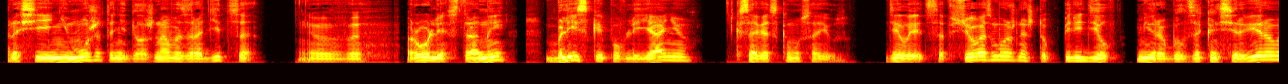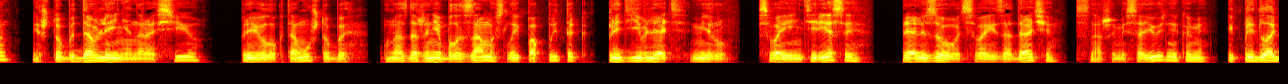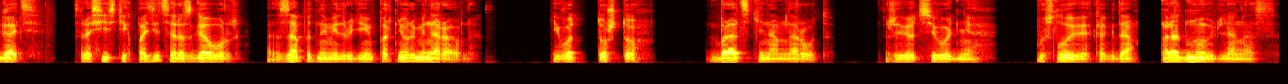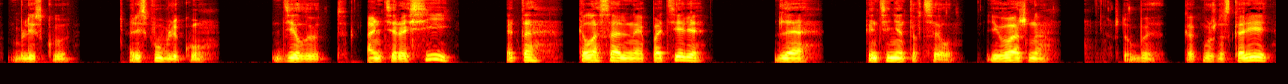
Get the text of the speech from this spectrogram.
Россия не может и не должна возродиться э, в роли страны, близкой по влиянию к Советскому Союзу. Делается все возможное, чтобы передел мира был законсервирован и чтобы давление на Россию привело к тому, чтобы у нас даже не было замысла и попыток предъявлять миру свои интересы, реализовывать свои задачи с нашими союзниками и предлагать с российских позиций разговор с западными и другими партнерами на равных. И вот то, что братский нам народ живет сегодня в условиях, когда родную для нас, близкую республику делают антироссией, это колоссальная потеря для континента в целом. И важно, чтобы как можно скорее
